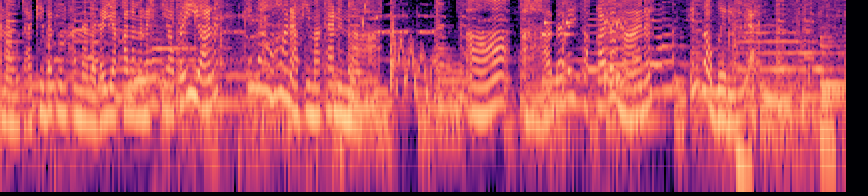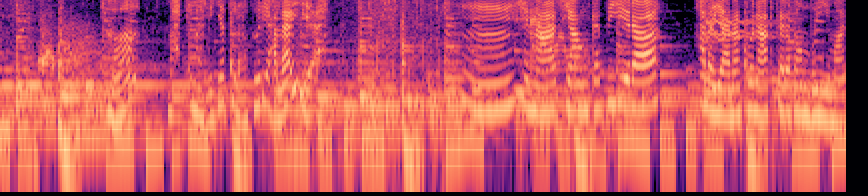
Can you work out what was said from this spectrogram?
أنا متأكدة أن لدي قلما احتياطيا إنه هنا في مكان ما آه هذا ليس قلما انتظري ها؟ ما احتمالية العثور عليه؟ مم، إن أشياء كثيرة علي أن أكون أكثر تنظيما.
